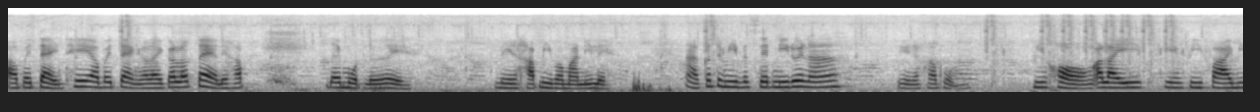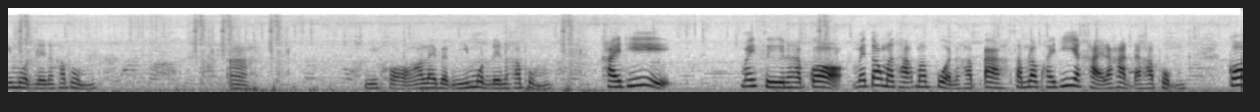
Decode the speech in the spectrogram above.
เอาไปแต่งเท่เอาไปแต่งอะไรก็แล้วแต่เลยครับ ได้หมดเลยนี่นะครับ มีประมาณนี้เลย อะก็จะมีเป็นเซตนี้ด้วยนะ นี่นะครับผม มีของอะไรเกมฟรีไฟมีหมดเลยนะครับผมอะมีของอะไรแบบนี้หมดเลยนะครับผมใครที่ไม่ซื้อนะครับ ก็ไม่ต้องมาทักมาปวนนะครับอะสำหรับใครที่อยากขายรหัสนะครับผมก็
